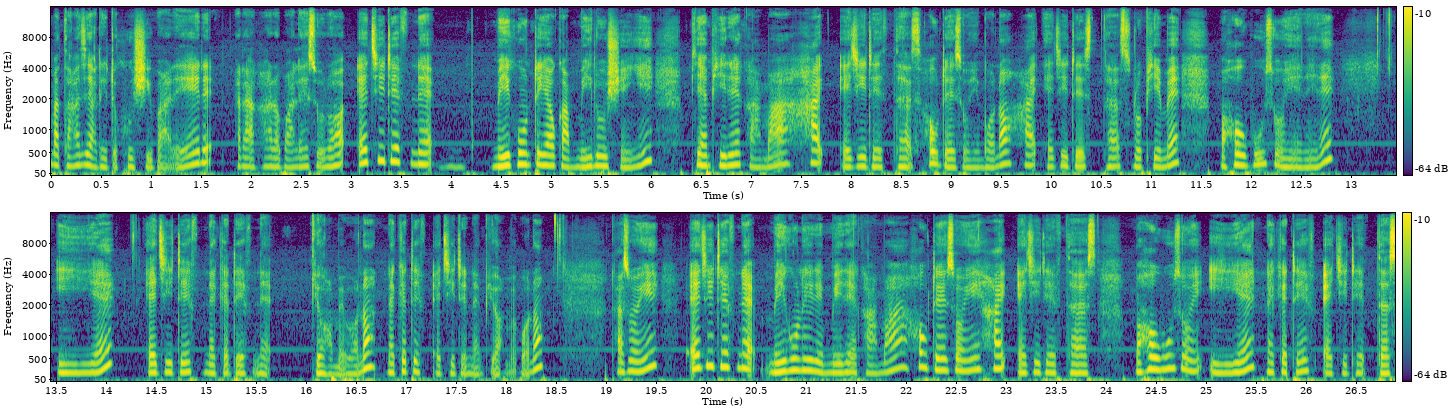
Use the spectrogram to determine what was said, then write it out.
မှတ်သားစရာလေးတစ်ခုရှိပါတယ်တဲ့အဲ့ဒါကတော့ဗာလဲဆိုတော့ adjective နဲ့မေးခွန်းတစ်ယောက်ကမေးလို့ရှိရင်ပြန်ဖြေတဲ့အခါမှာ high adjective thus ဟုတ်တယ်ဆိုရင်ပေါ့နော် high adjective thus လို့ဖြေမယ်မဟုတ်ဘူးဆိုရင်လည်း e ရဲ့ adjective negative နဲ့ပြောရမယ်ပေါ့နော် negative adjective နဲ့ပြောရမယ်ပေါ့နော် ဒါဆိုရင် adjective နဲ့မေးခွန်းလေးတွေမေးတဲ့အခါမှာဟုတ်တယ်ဆိုရင် high adjective thus မဟုတ်ဘူးဆိုရင် e ရဲ့ negative adjective thus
